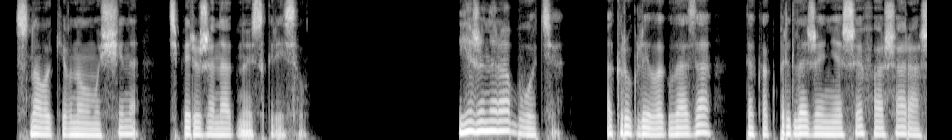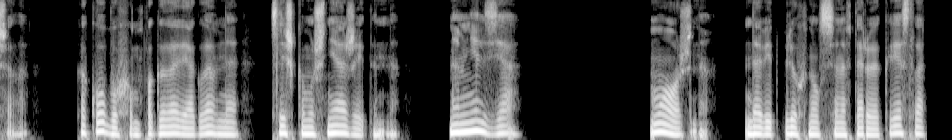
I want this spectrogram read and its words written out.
— снова кивнул мужчина, теперь уже на одно из кресел. «Я же на работе», Округлила глаза, так как предложение шефа ошарашило. Как обухом по голове, а главное, слишком уж неожиданно. Нам нельзя. Можно. Давид плюхнулся на второе кресло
